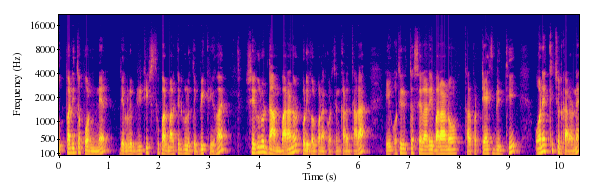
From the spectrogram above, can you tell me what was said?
উৎপাদিত পণ্যের যেগুলো ব্রিটিশ সুপার মার্কেটগুলোতে বিক্রি হয়, সেগুলোর দাম বাড়ানোর পরিকল্পনা করছেন। কারণ তারা এই অতিরিক্ত স্যালারি বাড়ানো, তারপর ট্যাক্স বৃদ্ধি, অনেক কিছুর কারণে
